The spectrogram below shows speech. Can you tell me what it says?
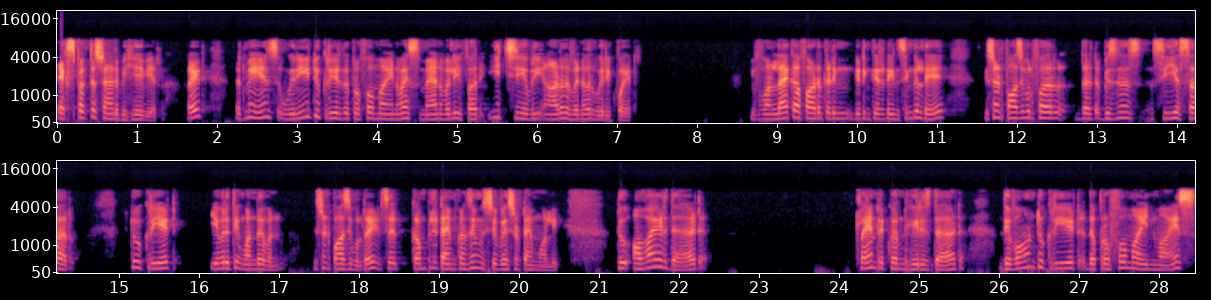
expected standard behavior, right? That means we need to create the pro forma invoice manually for each and every order whenever we require. If one lakh of order getting getting created in single day, it's not possible for that business CSR to create everything one by one. It's not possible, right? It's a complete time consuming, it's a waste of time only. To avoid that, client requirement here is that they want to create the pro forma invoice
